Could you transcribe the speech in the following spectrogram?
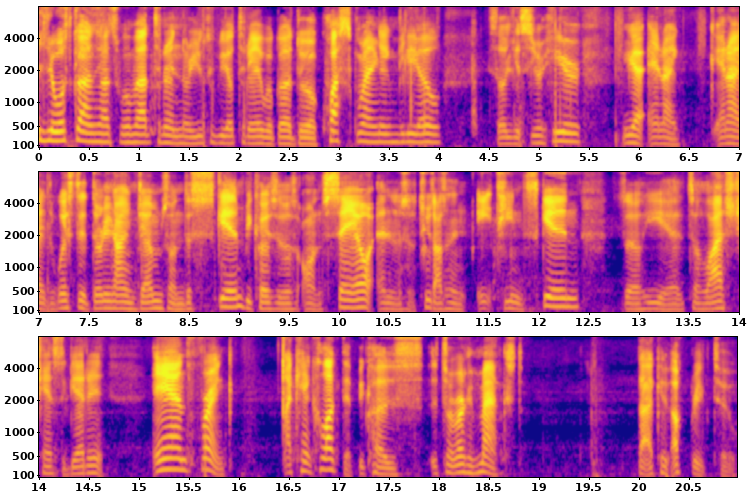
Yo, what's going on guys? Welcome back to another YouTube video. Today we're gonna do a quest grinding video. So you see here, yeah, and I and I wasted 39 gems on this skin because it was on sale and it's a 2018 skin. So yeah, it's a last chance to get it. And Frank, I can't collect it because it's already maxed. That I can upgrade to.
